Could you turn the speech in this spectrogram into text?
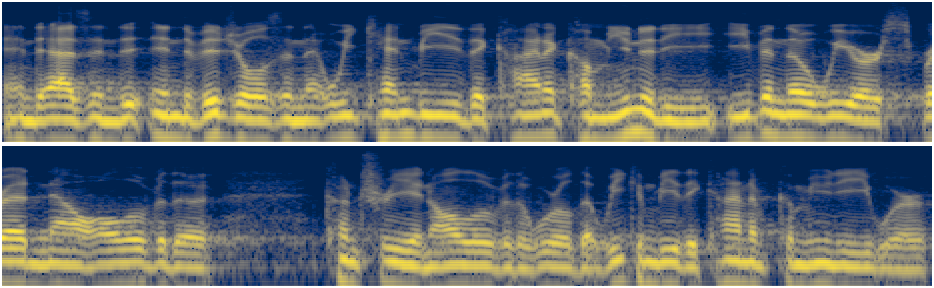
and as individuals, and that we can be the kind of community, even though we are spread now all over the country and all over the world, that we can be the kind of community where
